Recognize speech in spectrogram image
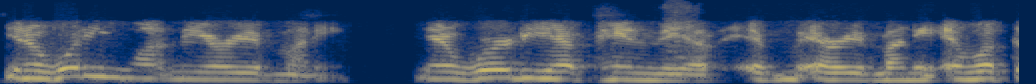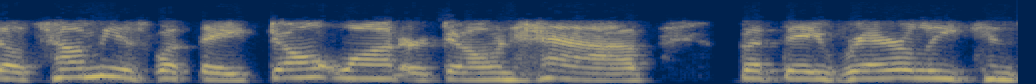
you know, what do you want in the area of money? You know, where do you have pain in the area of money? And what they'll tell me is what they don't want or don't have, but they rarely can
